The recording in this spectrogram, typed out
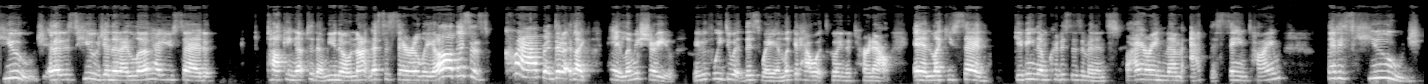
huge that is huge and then i love how you said talking up to them you know not necessarily oh this is crap and did it like hey let me show you. Maybe if we do it this way and look at how it's going to turn out. And like you said giving them criticism and inspiring them at the same time that is huge.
